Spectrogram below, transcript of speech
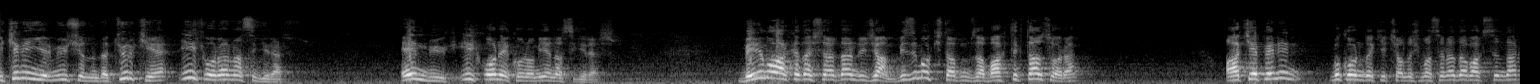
2023 yılında Türkiye ilk ona nasıl girer? En büyük ilk 10 ekonomiye nasıl girer? Benim o arkadaşlardan ricam bizim o kitabımıza baktıktan sonra AKP'nin bu konudaki çalışmasına da baksınlar.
